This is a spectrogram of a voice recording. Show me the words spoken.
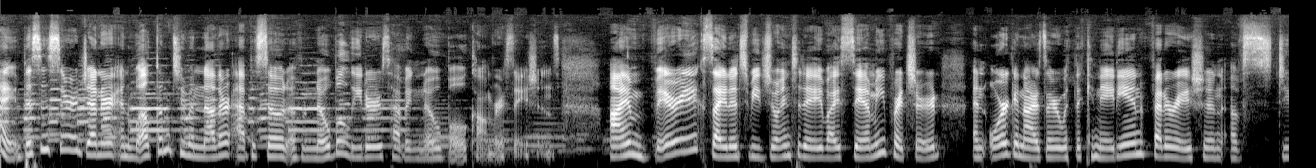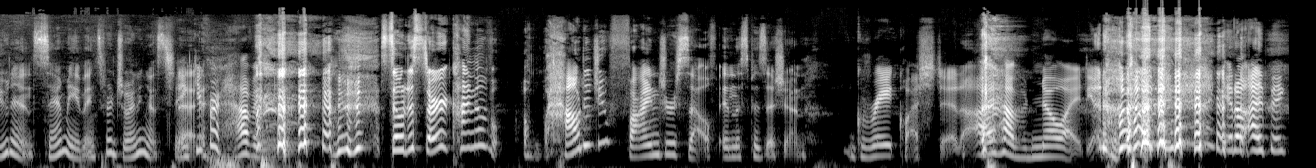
Hi, this is Sarah Jenner, and welcome to another episode of Noble Leaders Having Noble Conversations. I'm very excited to be joined today by Sammy Pritchard, an organizer with the Canadian Federation of Students. Sammy, thanks for joining us today. Thank you for having me. so, to start, kind of, how did you find yourself in this position? Great question. I have no idea. you know, I think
